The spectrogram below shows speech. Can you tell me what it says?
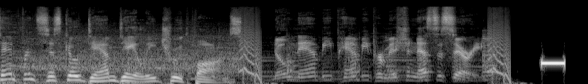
San Francisco Dam Daily Truth Bombs. No namby-pamby permission necessary.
